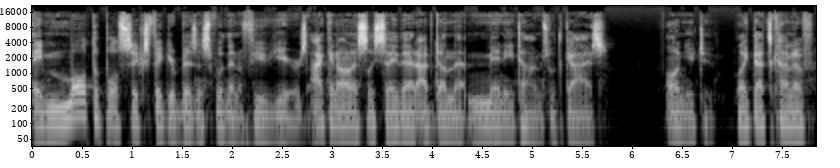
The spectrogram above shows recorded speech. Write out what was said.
a multiple six figure business within a few years. I can honestly say that I've done that many times with guys on YouTube. Like that's kind of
